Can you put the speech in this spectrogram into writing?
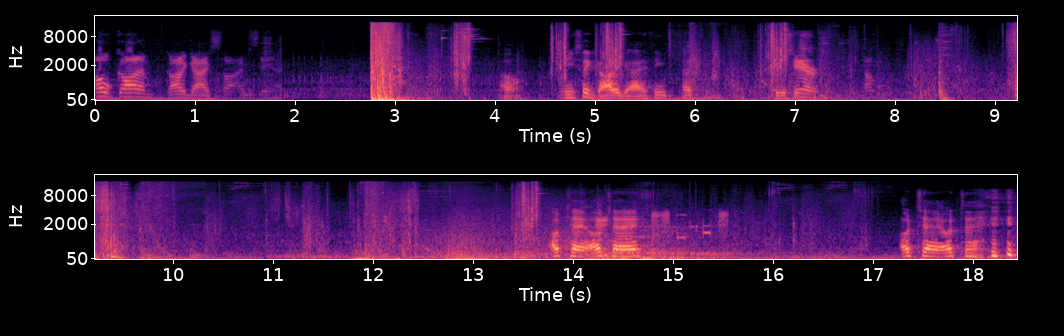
Oh, got him. Got a guy. So I'm seeing. Oh. When you say got a guy, I think that's. I just- Okay, okay. Okay, okay.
